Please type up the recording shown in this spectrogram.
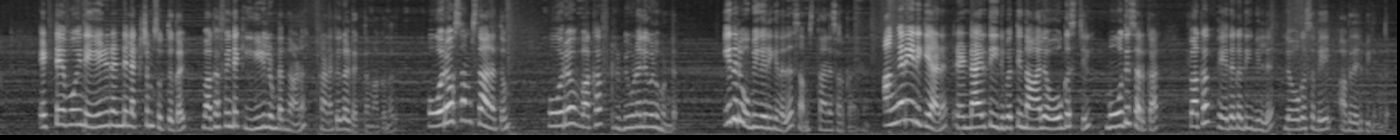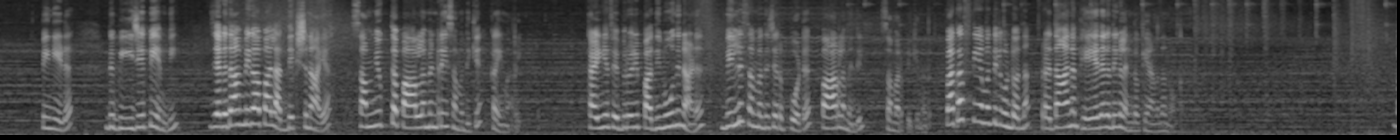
എട്ട് പോയിന്റ് ഏഴ് രണ്ട് ലക്ഷം സ്വത്തുകൾ വഖഫിന്റെ കീഴിലുണ്ടെന്നാണ് കണക്കുകൾ വ്യക്തമാക്കുന്നത്. ഓരോ സംസ്ഥാനത്തും ഓരോ വഖഫ് ട്രിബ്യൂണലുകളുമുണ്ട്. ഇത് രൂപീകരിക്കുന്നത് സംസ്ഥാന സർക്കാരാണ്. അങ്ങനെ ഇരിക്കെയാണ് രണ്ടായിരത്തി ഇരുപത്തിനാല് ഓഗസ്റ്റിൽ മോദി സർക്കാർ വക ഭേദഗതി ബില്ല് ലോക്സഭയിൽ അവതരിപ്പിക്കുന്നത്. പിന്നീട് ഇത് B J P M P Jagdambika Pal അധ്യക്ഷനായ സംയുക്ത പാർലമെന്ററി സമിതിക്ക് കൈമാറി. കഴിഞ്ഞ ഫെബ്രുവരി പതിമൂന്നിനാണ് ബില്ല് സംബന്ധിച്ച റിപ്പോർട്ട് പാർലമെന്റിൽ സമർപ്പിക്കുന്നത്. പകഫ് നിയമത്തിൽ കൊണ്ടുവന്ന പ്രധാന ഭേദഗതികൾ എന്തൊക്കെയാണെന്ന് നോക്കാം.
